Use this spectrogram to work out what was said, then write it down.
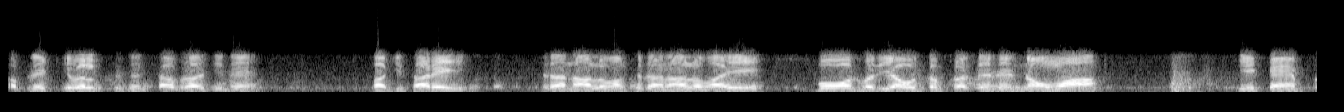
ਆਪਣੇ ਕੇਵਲ ਕ੍ਰਿਸ਼ਨ ਛਾਬੜਾ ਜੀ ਨੇ ਬਾਕੀ ਸਾਰੇ ਹੀ ਜਿਹੜਾ ਨਾਂ ਲਵਾਂ ਕਿਹਦਾ ਨਾਂ ਲਵਾਂ ਇਹ ਬਹੁਤ ਵਧੀਆ ਉਦਮ ਕਰਦੇ ਨੇ। ਨੌਵਾਂ ਇਹ ਕੈਂਪ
